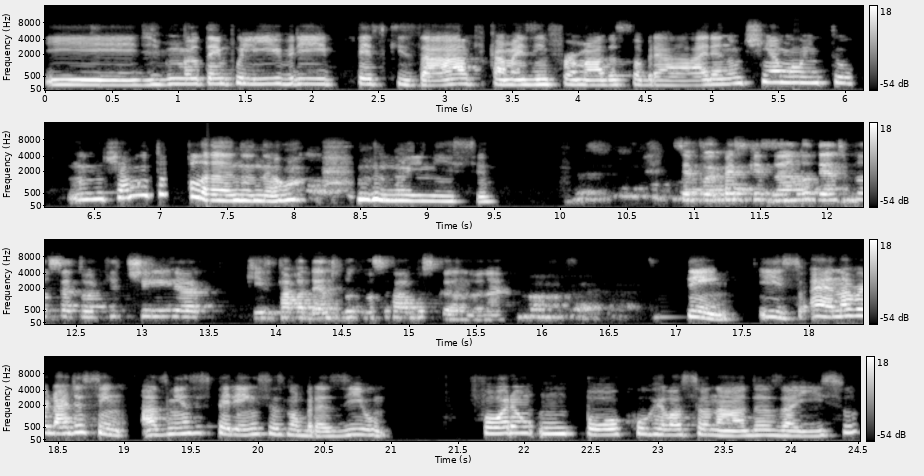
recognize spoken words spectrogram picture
e de meu tempo livre pesquisar, ficar mais informada sobre a área. Não tinha muito não tinha muito plano, não, no início. Você foi pesquisando dentro do setor que tinha, que estava dentro do que você estava buscando, né? Sim, isso. É, na verdade, assim, as minhas experiências no Brasil foram um pouco relacionadas a isso.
